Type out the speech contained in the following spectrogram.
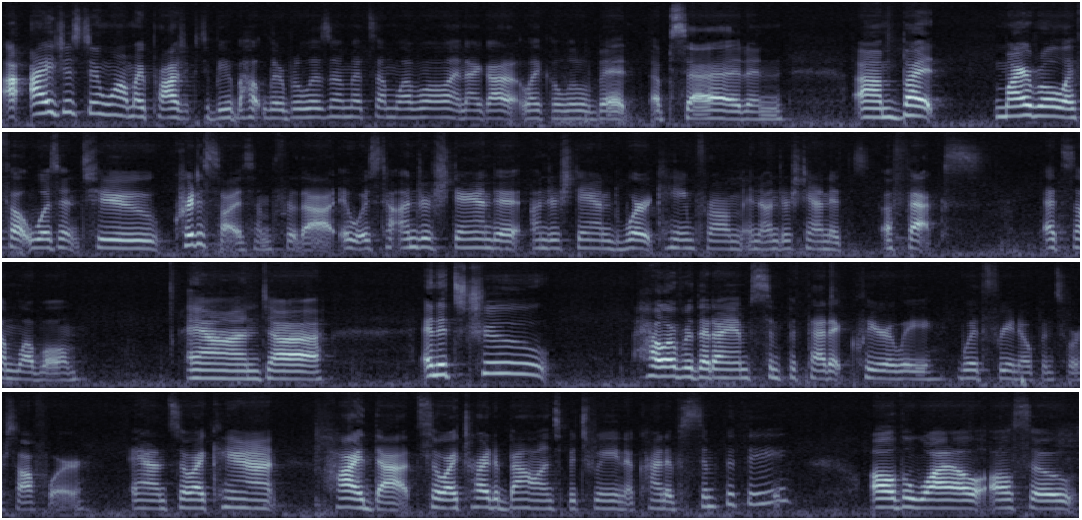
I, I just didn't want my project to be about liberalism at some level, and I got like a little bit upset. And um, but my role I felt wasn't to criticize them for that. It was to understand it, understand where it came from, and understand its effects at some level. And uh, and it's true, however, that I am sympathetic clearly with free and open source software, and so I can't hide that. So I try to balance between a kind of sympathy, all the while also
